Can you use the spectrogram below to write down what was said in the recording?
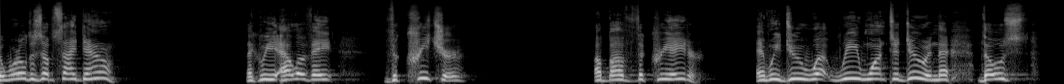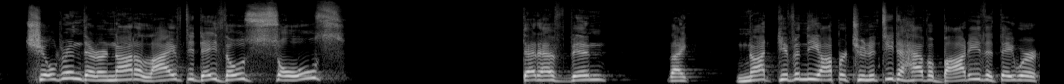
The world is upside down. Like we elevate the creature above the creator. And we do what we want to do. And the, those children that are not alive today, those souls that have been like not given the opportunity to have a body that they were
